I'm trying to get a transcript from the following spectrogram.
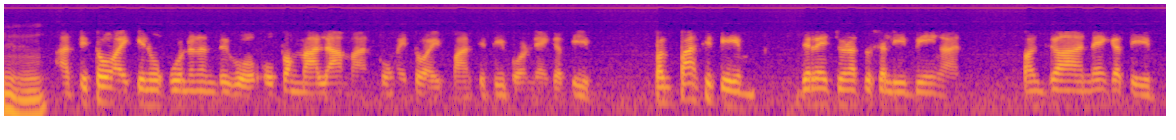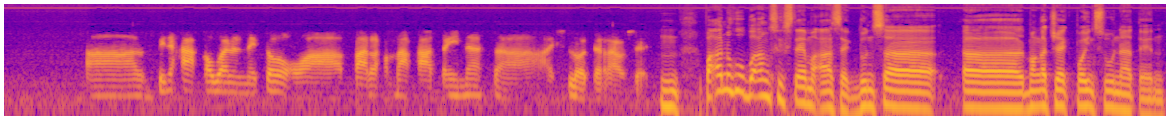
Mm-hmm. At ito ay kinukunan ng dugo upang malaman kung ito ay positive or negative. Pag positive, diretso na to sa libingan. Pag uh, negative, uh, pinakakawalan na ito uh, para makatay na sa slaughterhouses. Mm. Paano ho ba ang sistema ASEC dun sa uh, mga checkpoints ho natin?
